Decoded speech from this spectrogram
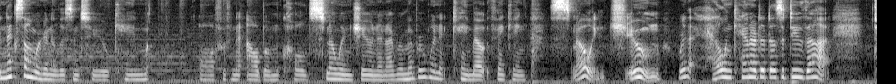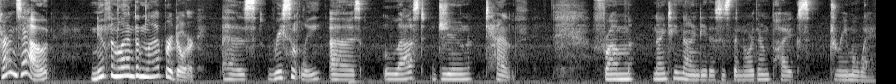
The next song we're going to listen to came off of an album called Snow in June, and I remember when it came out thinking, Snow in June? Where the hell in Canada does it do that? Turns out, Newfoundland and Labrador, as recently as last June 10th. From 1990, this is the Northern Pikes Dream Away.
